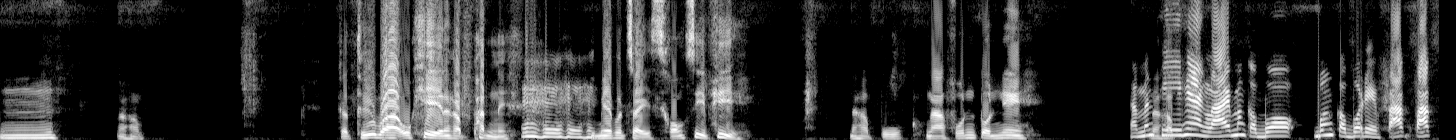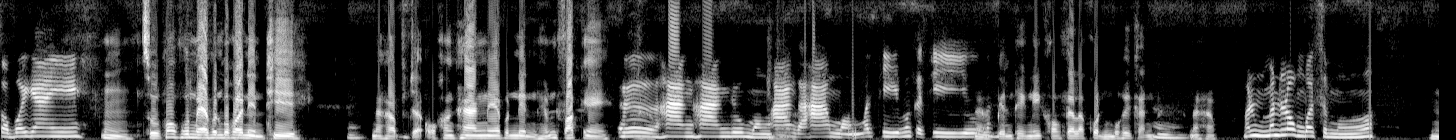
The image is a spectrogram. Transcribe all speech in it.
อืมนะครับ ก็ถือว่าโอเคนะครับ พันธุ์นี่ที่แม่เพิ่นใส่ของสี่พี่นะครับปลูกหนาฝนต้นใหญ่แต่มันนะครับทีแห้งหลายมันก็บ่มันก็บ่ได้ฟักฟักก็บ่ใหญ่อืมสูตรของคุณแม่เพิ่นบ่ค่อยเน้นทีอืมนะครับ จะออกห่างๆแน่เพิ่นเน้นให้มันฟักไงเออห่างห่างอยู่หมองห่างก็ห่างหมองมันทีมันก็ทีอยู่อ่าเป็นเทคนิคของแต่ละคนบ่คือกันเออนะครับ มันมันลงบ่เสมออื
